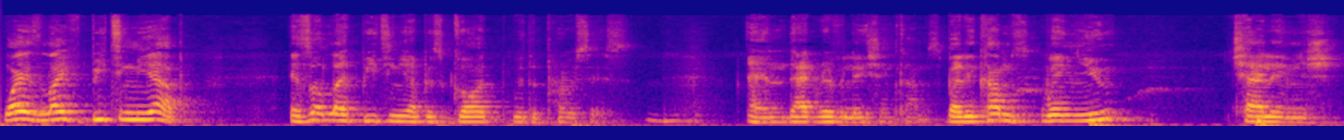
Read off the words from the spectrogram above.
why is life beating me up? It's not life beating you up; it's God with the process, and that revelation comes. But it comes when you challenge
